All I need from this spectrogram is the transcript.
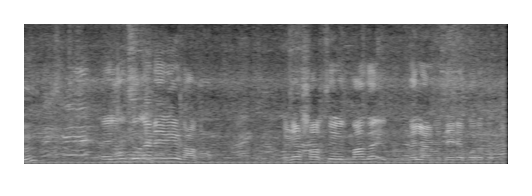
হুম? এই যে দোকানের এটা এটা সবচেয়ে মাঝে মেলার মধ্যে এটা বড় কথা।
